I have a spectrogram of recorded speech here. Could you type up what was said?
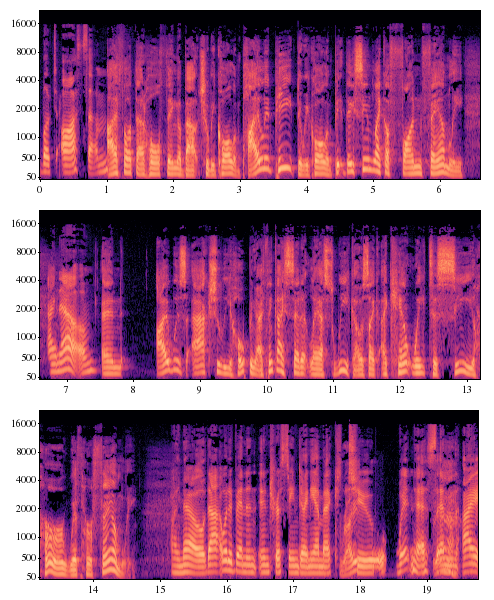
looked awesome. I thought that whole thing about should we call him Pilot Pete? Do we call him? Pete? They seemed like a fun family, I know. and I was actually hoping. I think I said it last week. I was like, I can't wait to see her with her family. I know that would have been an interesting dynamic Right? to witness, Yeah. and I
